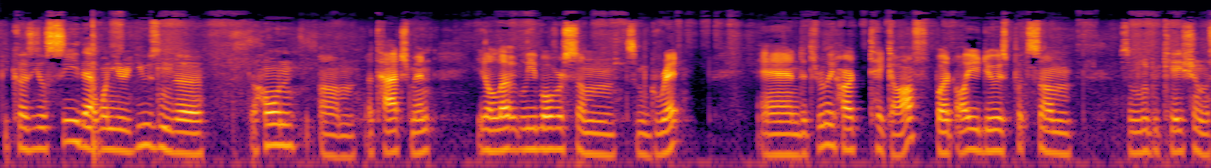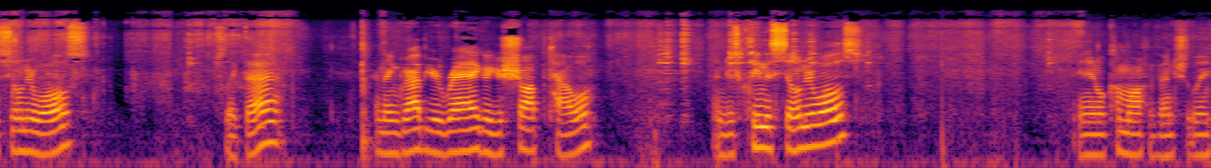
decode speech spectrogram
because you'll see that when you're using the, the hone um, attachment, it'll leave over some some grit and it's really hard to take off but all you do is put some some lubrication on the cylinder walls just like that and then grab your rag or your shop towel and just clean the cylinder walls. And it'll come off eventually.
